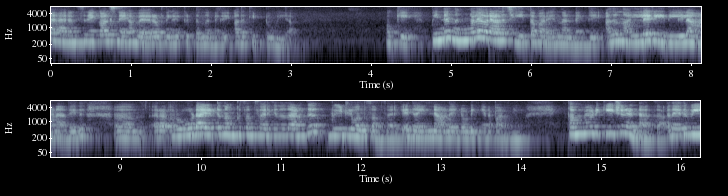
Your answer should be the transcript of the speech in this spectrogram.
പാരൻസിനേക്കാൾ സ്നേഹം വേറെ എവിടെന്നെങ്കിലും കിട്ടുന്നുണ്ടെങ്കിൽ അത് കിട്ടൂല ഓക്കെ. പിന്നെ നിങ്ങളെ ഒരാൾ ചീത്ത പറയുന്നുണ്ടെങ്കിൽ അത് നല്ല രീതിയിലാണ് അതായത് റൂഡായിട്ട് നമുക്ക് സംസാരിക്കുന്നതാണെങ്കിൽ വീട്ടിൽ വന്ന് സംസാരിക്കുക. ഇതാ ഇന്ന ആൾ എന്നോട് ഇങ്ങനെ പറഞ്ഞു. കമ്മ്യൂണിക്കേഷൻ ഉണ്ടാക്കുക. അതായത് വീ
